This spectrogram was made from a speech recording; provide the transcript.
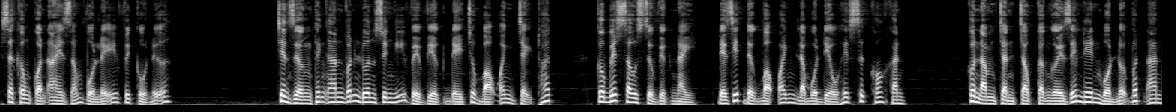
sẽ không còn ai dám vô lễ với cô nữa. Trên giường Thanh An vẫn luôn suy nghĩ về việc để cho Bảo Oanh chạy thoát. Cô biết sau sự việc này, để giết được Bảo Oanh là một điều hết sức khó khăn. Cô nằm trần trọc cả người dấy lên một nỗi bất an.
